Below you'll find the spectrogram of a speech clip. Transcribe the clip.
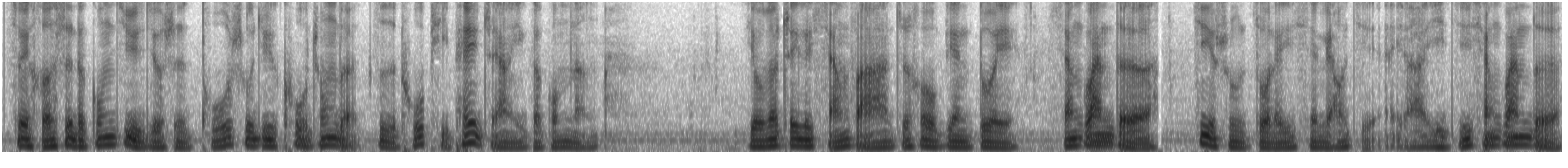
最合适的工具就是图数据库中的子图匹配这样一个功能。有了这个想法之后，便对相关的技术做了一些了解呀，以及相关的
